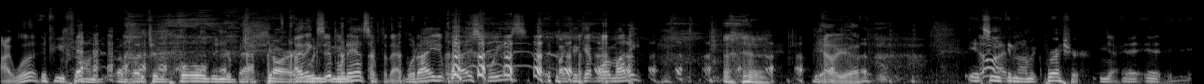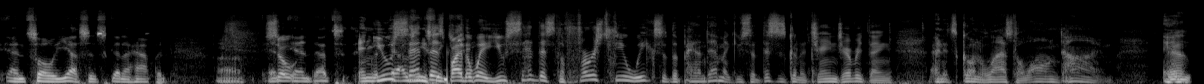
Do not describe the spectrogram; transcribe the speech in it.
I would. If you found a bunch of gold in your backyard, I think Zip you- would answer for that. Would I? Would I squeeze if I could get more money? Hell yeah. it's No, I mean- economic pressure. Yeah. A- a- and so yes, it's going to happen. Uh, and, So- and that's And you said this, by the way, you said this the first few weeks of the pandemic. You said this is going to change everything, and it's going to last a long time. And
